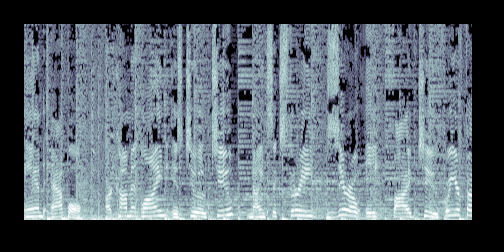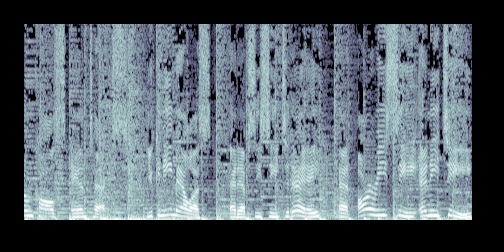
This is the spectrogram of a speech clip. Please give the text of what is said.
and Apple. Our comment line is 202-963-0852 for your phone calls and texts. You can email us at fcctoday at recnet.com.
